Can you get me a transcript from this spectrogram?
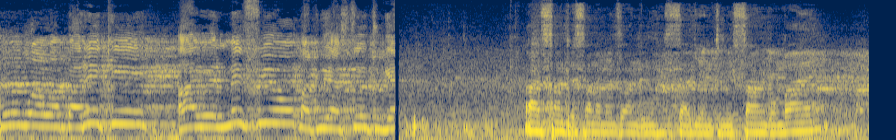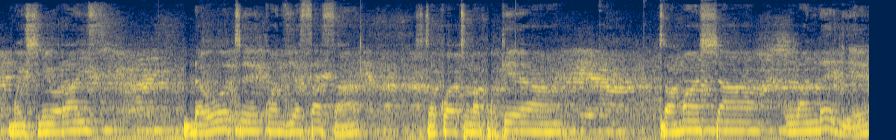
Mungu awabariki. I will miss you, but we are still together. Asante sana mwenzangu Sergeant Misango Mbaye. Mheshimiwa Rais, muda wote kuanzia sasa tutakuwa tunapokea tamasha la ndege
